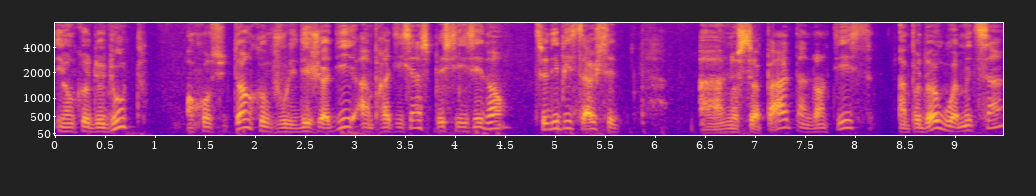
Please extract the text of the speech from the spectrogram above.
Et en cas de doute, en consultant, comme je vous l'ai déjà dit, un praticien spécialisé dans ce dépistage. C'est un ostéopathe, un dentiste, un podologue ou un médecin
